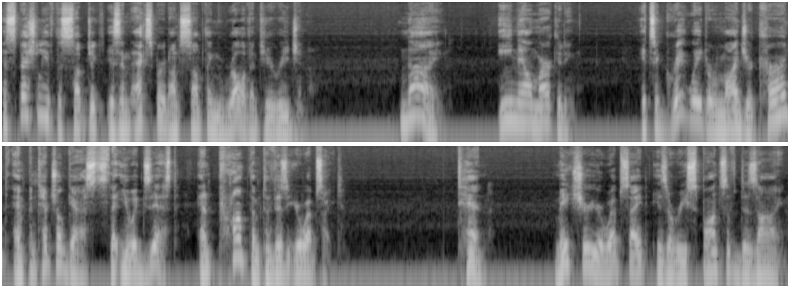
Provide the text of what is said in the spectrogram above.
especially if the subject is an expert on something relevant to your region. 9. Email marketing. It's a great way to remind your current and potential guests that you exist and prompt them to visit your website. 10. Make sure your website is a responsive design.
